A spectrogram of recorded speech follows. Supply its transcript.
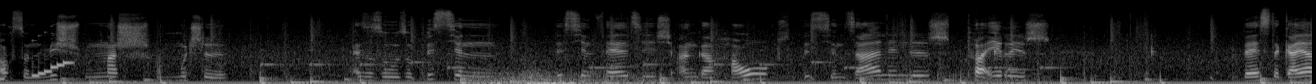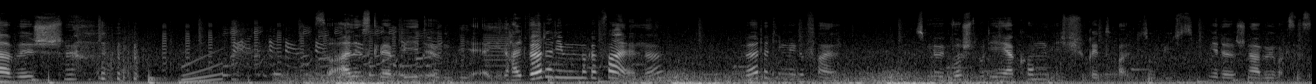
auch so ein Mischmasch, Mutschel. Also so, so bisschen, bisschen felsig angehaucht, bisschen saarländisch, bayerisch, beste Geierwisch. Alles querbeet irgendwie. Halt Wörter, die mir gefallen, ne? Wörter, die mir gefallen. Ist mir wurscht, wo die herkommen. Ich rede halt so, wie es mir der Schnabel gewachsen ist.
